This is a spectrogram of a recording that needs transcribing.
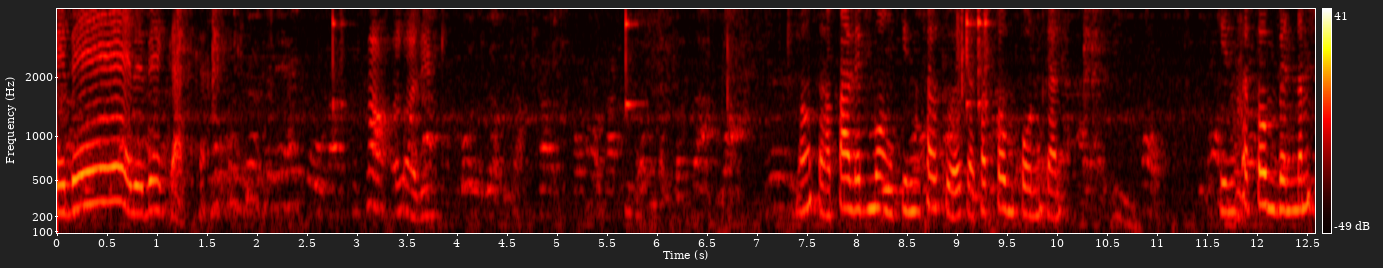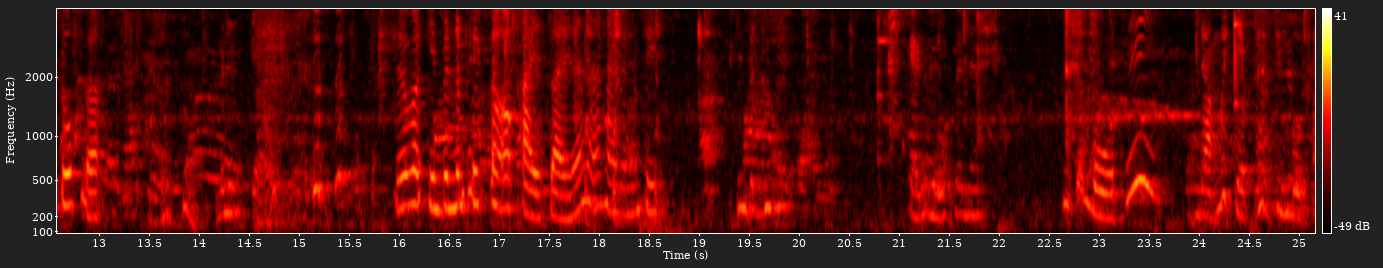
เบเบ้เบเบ้กัดค่ะ ข้าวอร่อยดีน้องสาวป้าเล็บม่วงกินข้าวสวยกับข้าวต้มคนกัน กินข้าวต้มเป็นน้ำซุปเหรอเป็นแจ๋วหรือว่ากินเป็นน้ำพริกต้องเอาไข่ใส่นะให้เป็นน้ำพริก กินเป็นน้ำแข็งแกงบูดเลยเนี่ยมันก็บูดสิ ยังไม่เจ็บนะกินบูดไป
